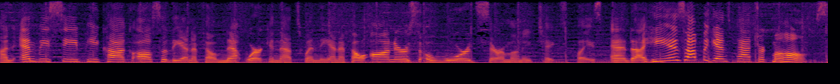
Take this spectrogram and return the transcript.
on NBC, Peacock, also the NFL Network, and that's when the NFL Honors Awards ceremony takes place. And uh, he is up against Patrick Mahomes.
